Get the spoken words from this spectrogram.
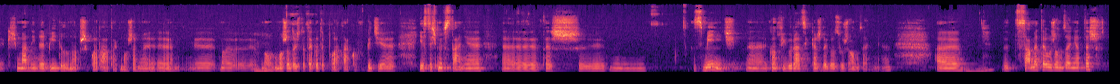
jakiś man in the middle na przykład atak, możemy, e, e, może dojść do tego typu ataków, gdzie jesteśmy w stanie też mm, zmienić konfigurację każdego z urządzeń. Nie? Same te urządzenia też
